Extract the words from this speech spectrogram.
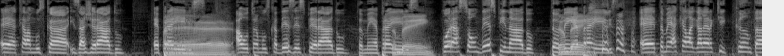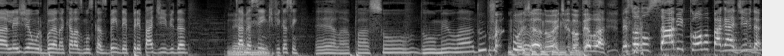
é, aquela música exagerado. É pra É. eles. A outra música Desesperado também é pra Também. eles. Coração Despinado também, é Também. pra eles. É também aquela galera que canta Legião Urbana, aquelas músicas bem deprê pra dívida. Sabe assim? Que fica assim. Ela passou do meu lado hoje à noite no lado. Pessoa não sabe como pagar a dívida.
